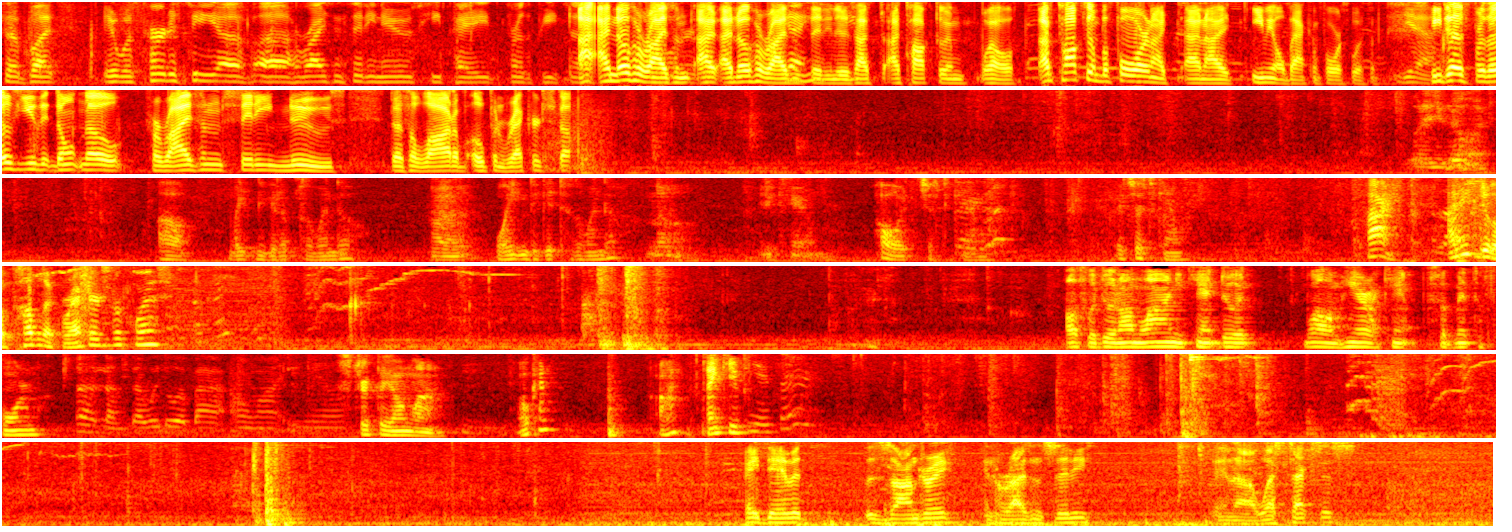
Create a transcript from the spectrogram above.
So, but it was courtesy of uh, Horizon City News. He paid for the pizza. I, I know Horizon. I, I know Horizon Yeah, City News. I, I talked to him. Well, I've talked to him before, and I and I email back and forth with him. Yeah. He does. For those of you that don't know, Horizon City News does a lot of open record stuff. What are you doing? Oh, waiting to get up to the window. Huh? Waiting to get to the window. No, you can't. Oh, it's just a camera. It's just a camera. Hi. I need to do a public records request. Okay. Also, do it online. You can't do it while I'm here. I can't submit the form. Uh, no, sir. We do it by online email. Strictly online. Okay. All right. Thank you. Yes, sir. Hey, David. This is Andre in Horizon City in uh, West Texas.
